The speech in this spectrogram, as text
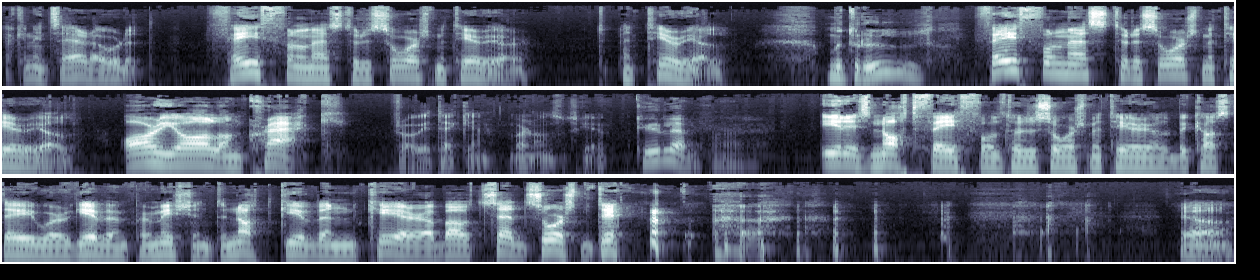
jag kan inte säga det där ordet. Faithfulness to the source material. Material. Modrull. Faithfulness to the source material. Are y'all on crack? Frågetecken, var det någon som skrev. Tydligen. It is not faithful to the source material because they were given permission to not give and care about said source material. ja.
